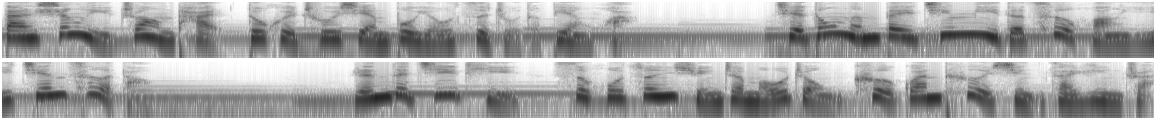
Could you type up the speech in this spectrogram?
但生理状态都会出现不由自主的变化，且都能被精密的测谎仪监测到。人的机体似乎遵循着某种客观特性在运转，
